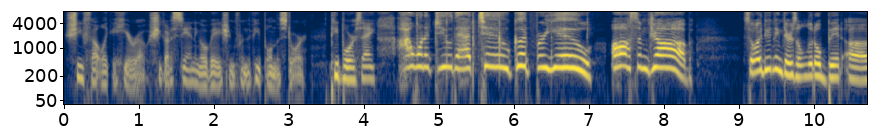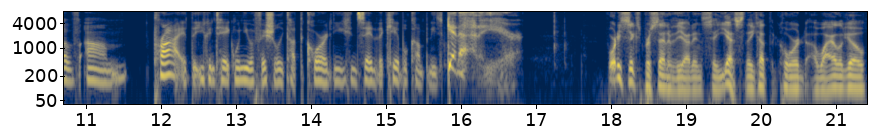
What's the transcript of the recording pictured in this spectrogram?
she felt like a hero. She got a standing ovation from the people in the store. People were saying, I want to do that too. Good for you. Awesome job. So I do think there's a little bit of um, pride that you can take when you officially cut the cord and you can say to the cable companies, get out of here. 46% of the audience say yes, they cut the cord a while ago.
